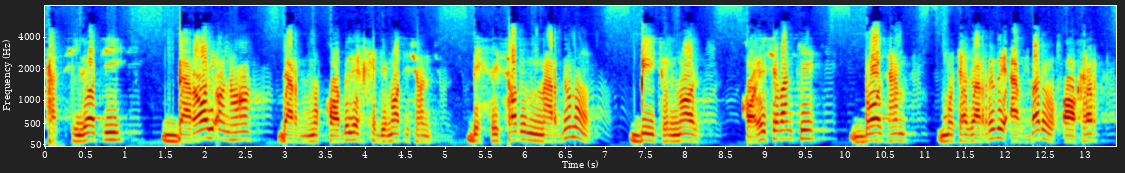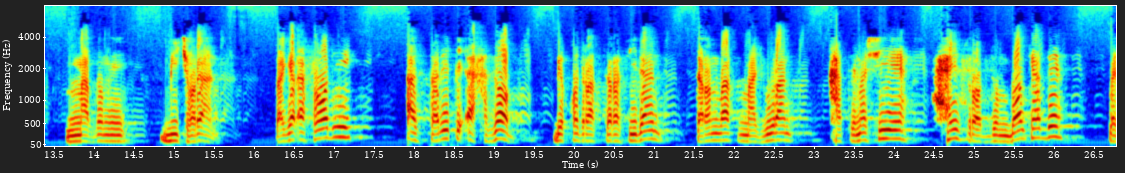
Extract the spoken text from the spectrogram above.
تسهیلاتی برای آنها در مقابل خدماتشان به حساب مردم و بیت المال قائل شوند که باز هم متضرر اول و آخر مردم بیچاره اند و اگر افرادی از طریق احزاب به قدرت رسیدند در آن وقت مجبورند خط مشی حزب را دنبال کرده و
